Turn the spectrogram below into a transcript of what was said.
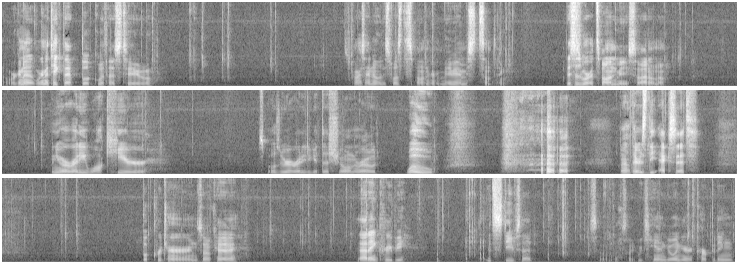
We're gonna we're gonna take that book with us too far as I know, this was the spawn room. Maybe I missed something. This is where it spawned me, so I don't know. When you are ready, walk here. Suppose we are ready to get this show on the road. Whoa! well, there's the exit. Book returns, okay. That ain't creepy. It's Steve's head. So it looks like we can go in here. Carpeting.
